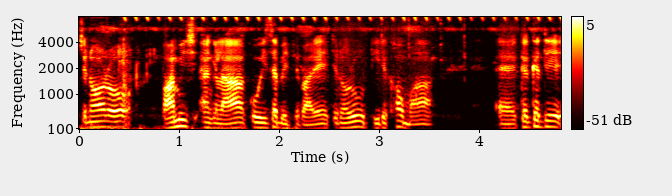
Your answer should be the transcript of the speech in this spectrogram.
ကျွန်တော်တော့ဘာမီအင်္ဂလာကိုကြီးဆက်ပဲဖြစ်ပါတယ်ကျွန်တော်တို့ဒီတစ်ခေါက်မှာအဲကက်ကက်တစ်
